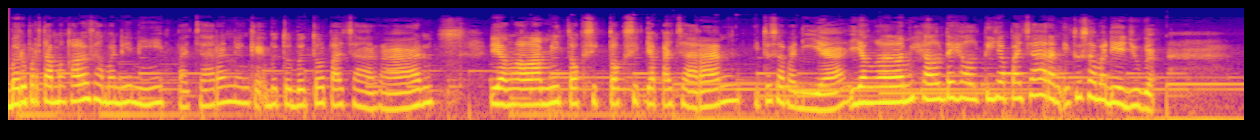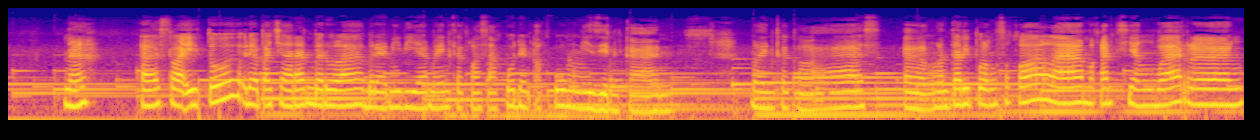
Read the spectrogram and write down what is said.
baru pertama kali sama dia nih pacaran yang kayak betul-betul pacaran yang ngalami toxic toxic ya pacaran itu sama dia. Yang ngalami healthy healthy ya pacaran itu sama dia juga. Nah uh, setelah itu udah pacaran barulah berani dia main ke kelas aku dan aku mengizinkan main ke kelas uh, ngantari pulang sekolah makan siang bareng.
